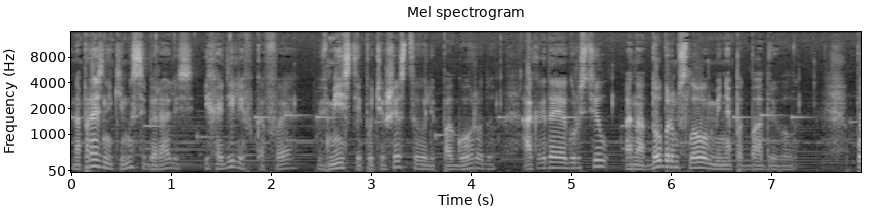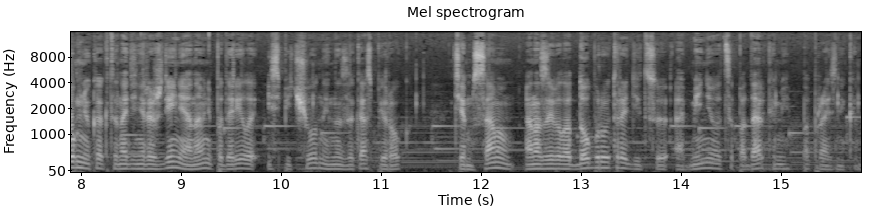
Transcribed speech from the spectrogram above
На праздники мы собирались и ходили в кафе, вместе путешествовали по городу, а когда я грустил, она добрым словом меня подбадривала. Помню, как-то на день рождения она мне подарила испеченный на заказ пирог. Тем самым она завела добрую традицию обмениваться подарками по праздникам.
